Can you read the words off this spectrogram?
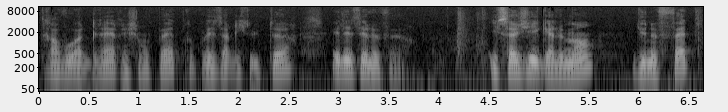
travaux agraires et champêtres pour les agriculteurs et les éleveurs. Il s'agit également d'une fête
